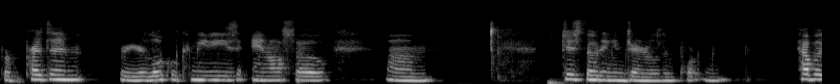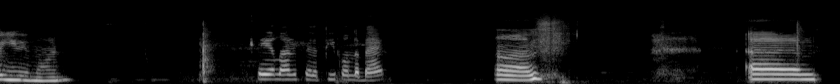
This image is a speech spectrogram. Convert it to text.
for president for your local communities and also um, just voting in general is important. How about you, Iman? Say it louder for the people in the back. Um, um,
